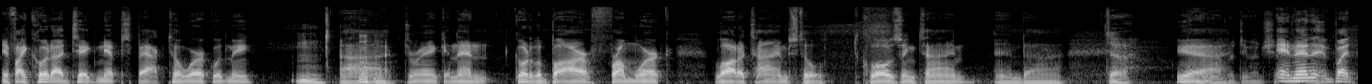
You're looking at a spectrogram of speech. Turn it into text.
if I could, I'd take nips back to work with me, uh, drink, and then go to the bar from work. A lot of times till closing time, and uh, Duh. yeah, remember doing shit and like then, but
